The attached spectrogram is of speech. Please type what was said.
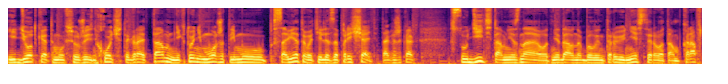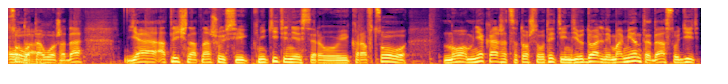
идет к этому всю жизнь, хочет играть там, никто не может ему советовать или запрещать. Так же, как судить, там, не знаю, вот недавно было интервью Нестерова, там, Кравцова О, да. того же, да. Я отлично отношусь и к Никите Нестерову, и к Кравцову, но мне кажется, то, что вот эти индивидуальные моменты, да, судить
